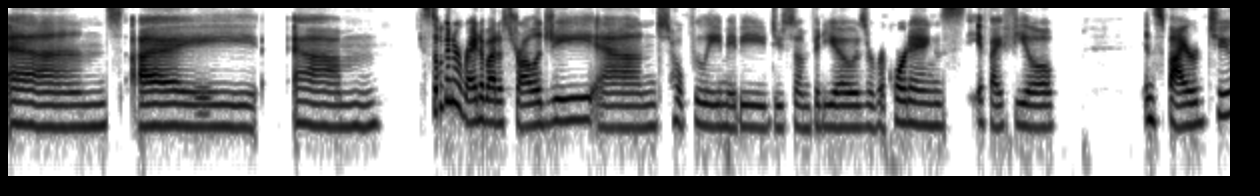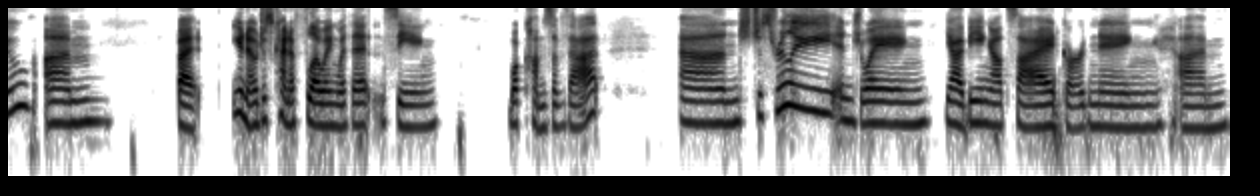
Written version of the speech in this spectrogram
and I am still going to write about astrology and hopefully maybe do some videos or recordings if I feel inspired to. Um, but, you know, just kind of flowing with it and seeing what comes of that. And just really enjoying, yeah, being outside, gardening, um,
